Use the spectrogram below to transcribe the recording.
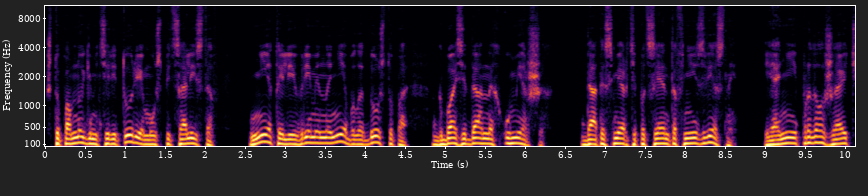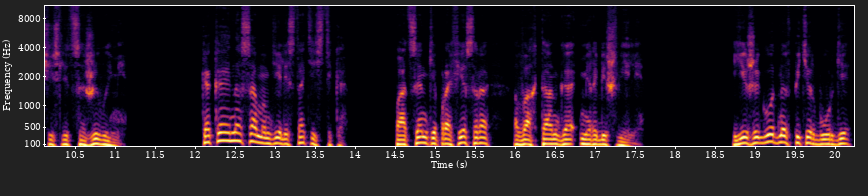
что по многим территориям у специалистов нет или временно не было доступа к базе данных умерших, даты смерти пациентов неизвестны, и они продолжают числиться живыми. Какая на самом деле статистика? По оценке профессора Вахтанга Мирабишвили. Ежегодно в Петербурге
